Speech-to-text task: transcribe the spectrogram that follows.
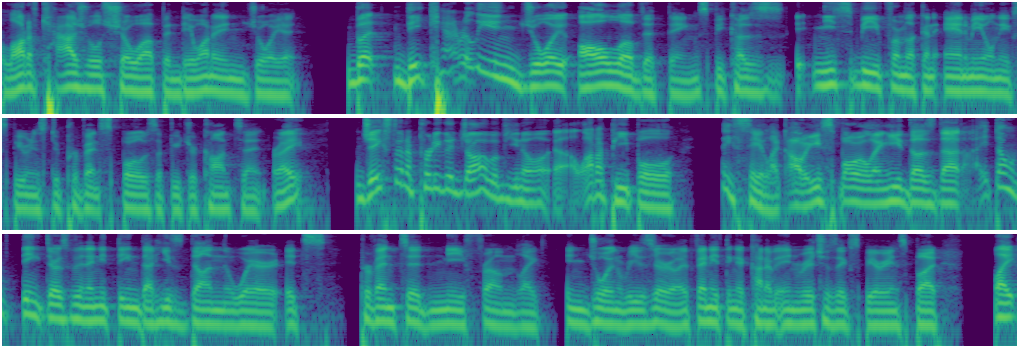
a lot of casuals show up and they want to enjoy it. But they can't really enjoy all of the things because it needs to be from like an anime only experience to prevent spoilers of future content, right? Jake's done a pretty good job of, you know, a lot of people they say like, oh, he's spoiling, he does that. I don't think there's been anything that he's done where it's prevented me from like enjoying ReZero. If anything, it kind of enriches the experience. But like,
